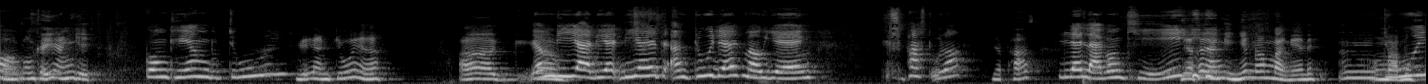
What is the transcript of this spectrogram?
Con, con khỉ ăn gì? Con khỉ ăn chuối. Khỉ ăn chuối hả? Ờ, Giống đi à, đi, đi hết ăn chuối đấy màu vàng. Das passt, oder? dạ pass. Đây là con khỉ. Dạ thích ăn gì nhất đó ông bà nghe đi. Ừ, Ông bà muốn- chuối.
